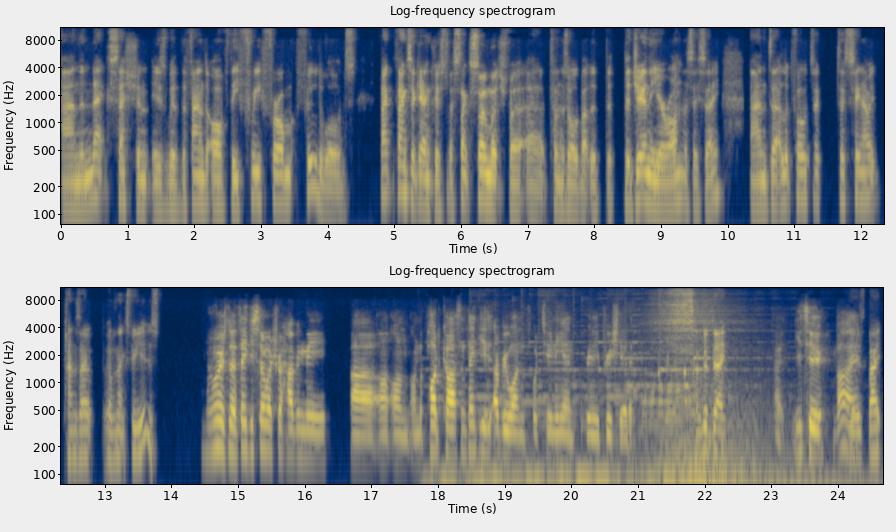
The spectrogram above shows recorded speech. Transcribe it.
And the next session is with the founder of the Free From Food Awards. Thank, thanks again, Christopher. Thanks so much for uh, telling us all about the, the, the, journey you're on, as they say. And uh, I look forward to to seeing how it pans out over the next few years. No worries. No, thank you so much for having me uh, on on the podcast, and thank you everyone for tuning in. Really appreciate it. Have a good day. All right, you too. Bye. Cheers, bye.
